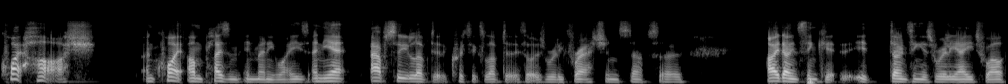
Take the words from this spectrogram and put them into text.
quite harsh and quite unpleasant in many ways, and yet absolutely loved it. The critics loved it. They thought it was really fresh and stuff. So I don't think it. It don't think it's really aged well.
